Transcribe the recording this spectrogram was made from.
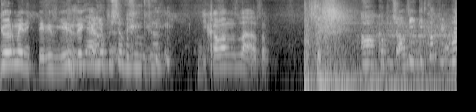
Görmedik deniz Yer gerizekalı. yapış yapış olacak. Yıkamamız lazım. Aa kapı çaldı. Git kapıya. Bak.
